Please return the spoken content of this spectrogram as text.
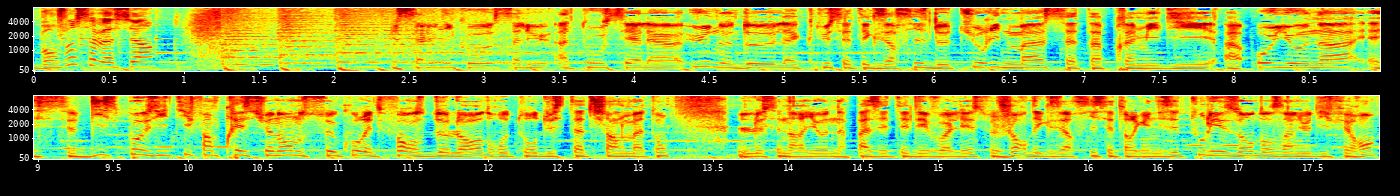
Bonjour Sébastien. Salut Nico, salut à tous et à la une de l'actu cet exercice de masse cet après-midi à Oyonnax et ce dispositif impressionnant de secours et de force de l'ordre autour du stade Charles. Le scénario n'a pas été dévoilé. Ce genre d'exercice est organisé tous les ans dans un lieu différent.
